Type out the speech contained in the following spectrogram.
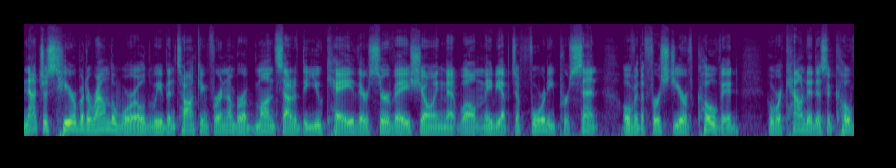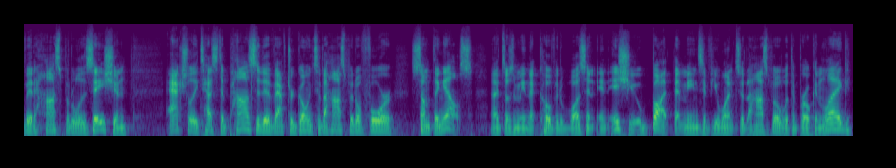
not just here, but around the world. We've been talking for a number of months out of the UK, their survey showing that, well, maybe up to 40% over the first year of COVID who were counted as a COVID hospitalization actually tested positive after going to the hospital for something else. That doesn't mean that COVID wasn't an issue, but that means if you went to the hospital with a broken leg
